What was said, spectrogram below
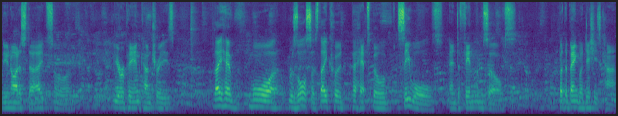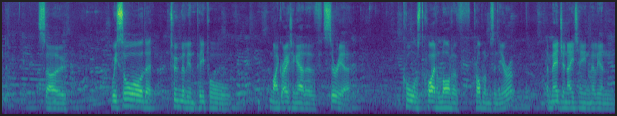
the United States or European countries, they have more resources. They could perhaps build seawalls and defend themselves, but the Bangladeshis can't. So we saw that 2 million people migrating out of Syria caused quite a lot of problems in Europe. Imagine 18 million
